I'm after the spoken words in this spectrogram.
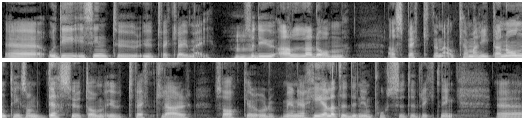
Eh, och det i sin tur utvecklar ju mig. Mm. Så det är ju alla de aspekterna. Och kan man hitta någonting som dessutom utvecklar saker, och då menar jag hela tiden i en positiv riktning, eh,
